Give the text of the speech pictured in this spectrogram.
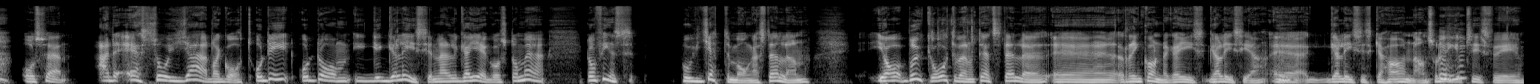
och sen Ja, det är så jädra gott. Och, det, och de i Galicien, eller Gallegos, de, är, de finns på jättemånga ställen. Jag brukar återvända till ett ställe, eh, Rincon de Galic- Galicia, eh, galiciska hörnan, som ligger precis vid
